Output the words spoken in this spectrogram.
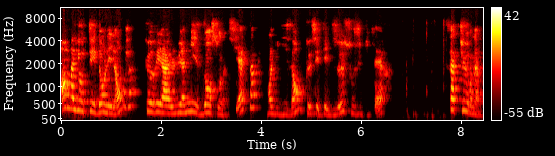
emmaillotée dans les langes que Réa lui a mise dans son assiette en lui disant que c'était Zeus ou Jupiter. Saturne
